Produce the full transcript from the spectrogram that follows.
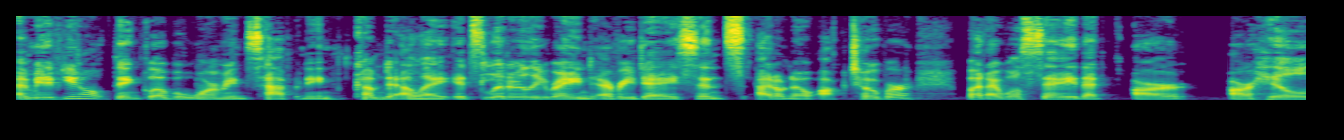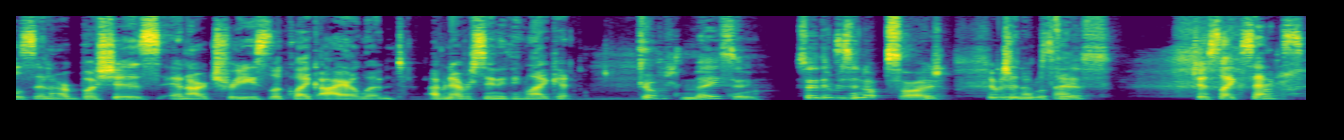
I mean, if you don't think global warming's happening, come to LA. Mm. It's literally rained every day since, I don't know, October. But I will say that our our hills and our bushes and our trees look like Ireland. I've never seen anything like it. God, amazing. So there is an upside there was an all upside, of this. Just like sex.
